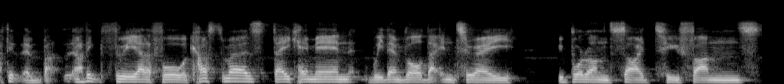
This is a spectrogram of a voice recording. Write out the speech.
I think they I think three out of four were customers. They came in. We then rolled that into a. We brought on side two funds,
